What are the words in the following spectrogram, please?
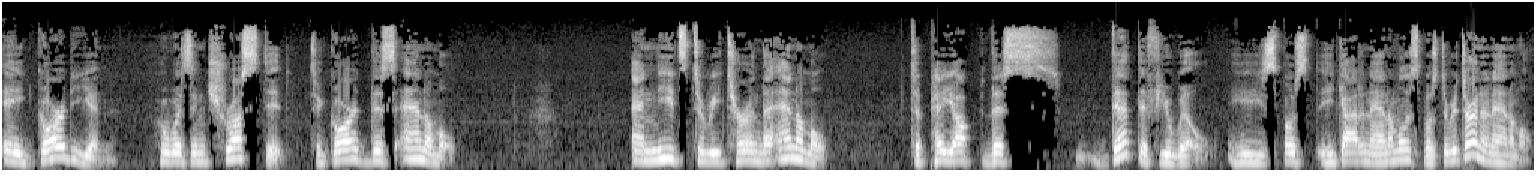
a guardian who was entrusted to guard this animal and needs to return the animal to pay up this debt, if you will, he's supposed he got an animal, he's supposed to return an animal.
